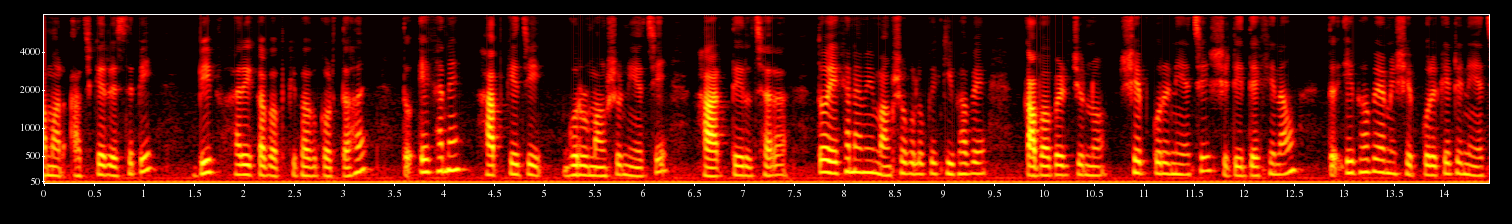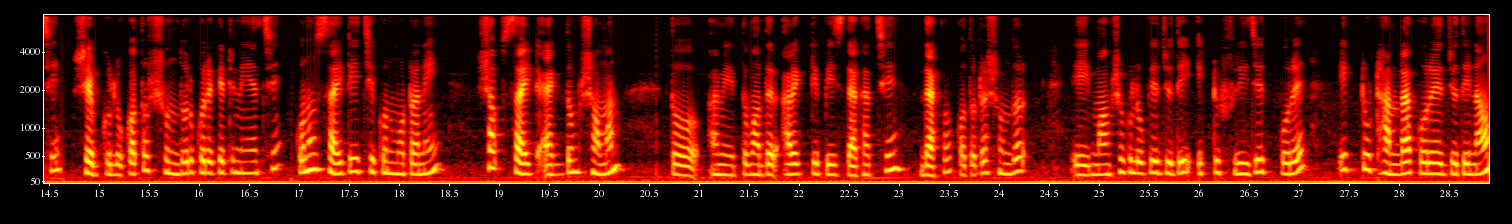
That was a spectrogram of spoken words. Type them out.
আমার আজকের রেসিপি বিফ হারি কাবাব কীভাবে করতে হয়। তো এখানে হাফ কেজি গরুর মাংস নিয়েছি, হাড়, তেল ছাড়া। তো এখানে আমি মাংসগুলোকে কীভাবে কাবাবের জন্য শেপ করে নিয়েছি সেটি দেখে নাও। তো এইভাবে আমি শেপ করে কেটে নিয়েছি। শেপগুলো কত সুন্দর করে কেটে নিয়েছি। কোনো সাইডেই চিকন মোটা নেই। সব সাইড একদম সমান। তো আমি তোমাদের আরেকটি পিস দেখাচ্ছি। দেখো কতটা সুন্দর। এই মাংসগুলোকে যদি একটু ফ্রিজে করে একটু ঠান্ডা করে যদি নাও,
